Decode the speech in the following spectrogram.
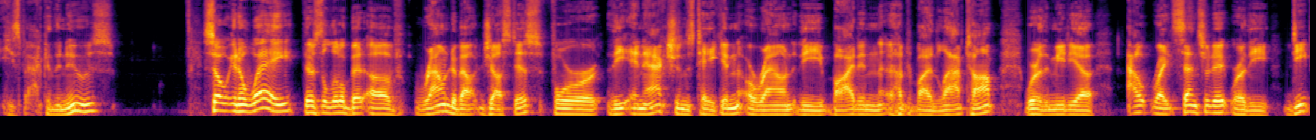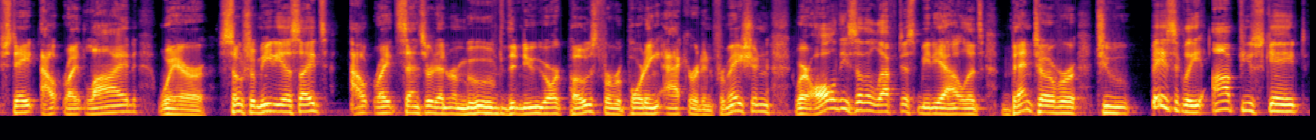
he's back in the news. So in a way, there's a little bit of roundabout justice for the inactions taken around the Biden, Hunter Biden laptop, where the media outright censored it, where the deep state outright lied, where social media sites outright censored and removed the New York Post for reporting accurate information, where all these other leftist media outlets bent over to basically obfuscate,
